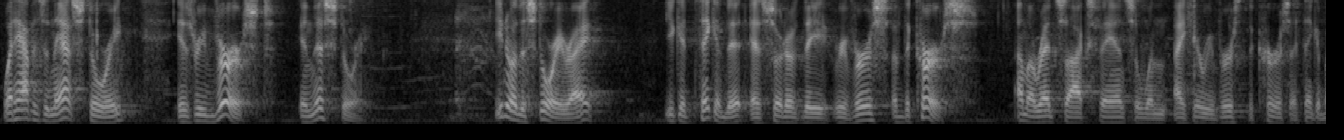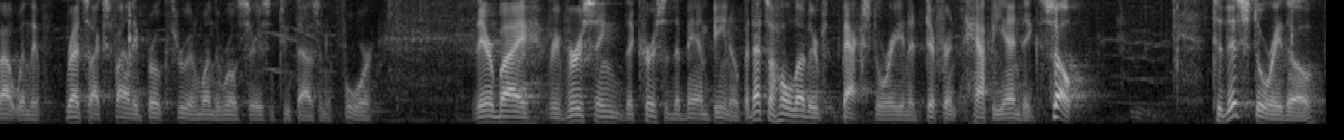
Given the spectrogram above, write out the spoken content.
What happens in that story is reversed in this story. You know the story, right? You could think of it as sort of the reverse of the curse. I'm a Red Sox fan, so when I hear reverse the curse, I think about when the Red Sox finally broke through and won the World Series in 2004, thereby reversing the curse of the Bambino. But that's a whole other backstory and a different happy ending. So, to this story, though,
